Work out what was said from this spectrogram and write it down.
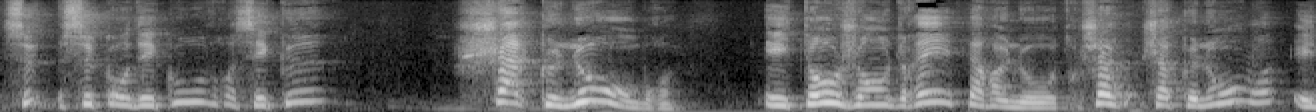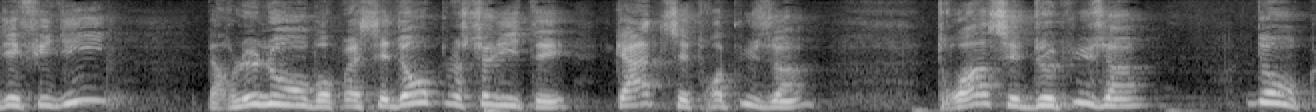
ce, qu'on découvre, c'est que chaque nombre est engendré par un autre. chaque nombre est défini par le nombre précédent plus solité. 4, c'est 3 plus 1. 3, c'est 2 plus 1. Donc,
